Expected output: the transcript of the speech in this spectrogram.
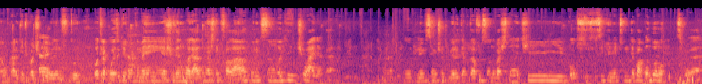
é um cara que a gente pode escolher É. no futuro. Outra coisa que eu também é chovendo molhado, mas tem que falar a conexão do aqui T.Y., né, cara? Principalmente no primeiro tempo tava funcionando bastante e o Colts simplesmente no tempo abandonou esse jogar.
